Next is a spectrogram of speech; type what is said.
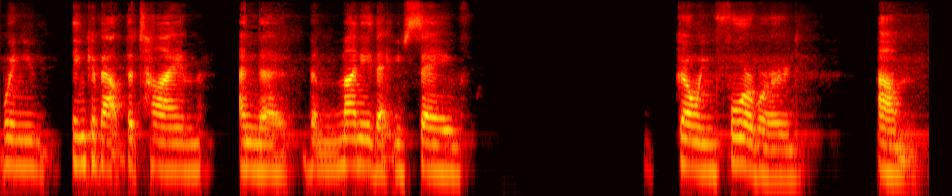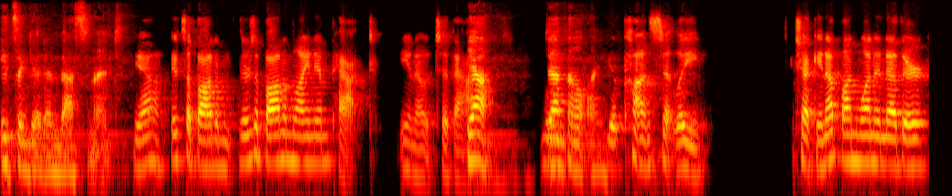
when you think about the time and the the money that you save going forward, um, it's a good investment. yeah it's a bottom there's a bottom line impact you know to that Yeah, When definitely. you're constantly checking up on one another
